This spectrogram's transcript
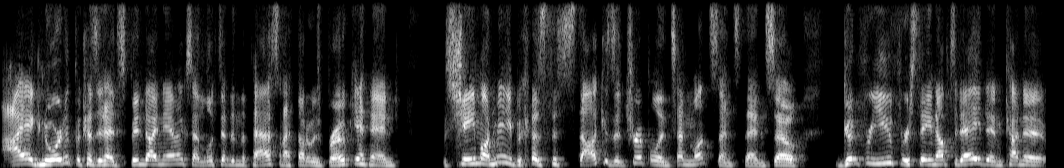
I ignored it because it had spin dynamics. I looked at it in the past and I thought it was broken. And shame on me because the stock is a triple in 10 months since then. So good for you for staying up to date and kind of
